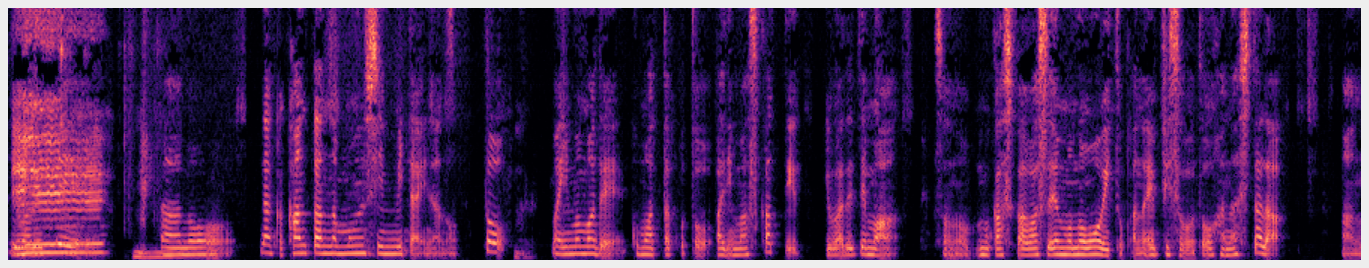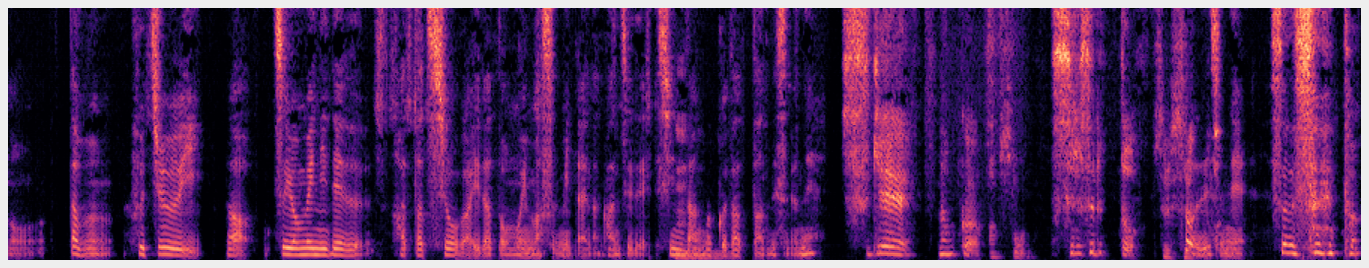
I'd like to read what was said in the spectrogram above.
言われて、ええうんあの、なんか簡単な問診みたいなのとうん、まあ今まで困ったことありますかって言われて、まあ、その昔から忘れ物多いとかのエピソードを話したら、あの、多分不注意が強めに出る発達障害だと思いますみたいな感じで診断学だったんですよね。すげえ。なんか、あ、そう。スルスルっと。するするそうです。ね。スルスルと。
